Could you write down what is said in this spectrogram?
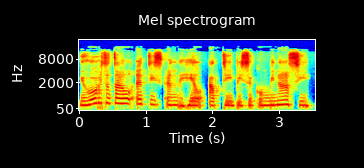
Je hoort het al, het is een heel atypische combinatie.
